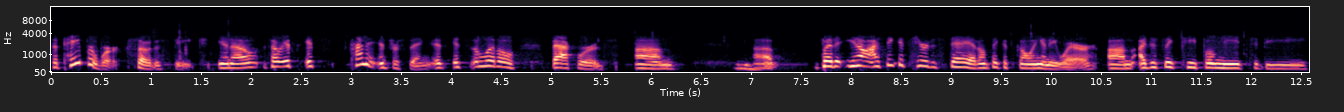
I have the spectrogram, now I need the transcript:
the paperwork, so to speak, you know? So it's, it's kind of interesting. It, it's a little backwards. Um, mm-hmm. uh, but, you know, I think it's here to stay. I don't think it's going anywhere. Um, I just think people need to be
